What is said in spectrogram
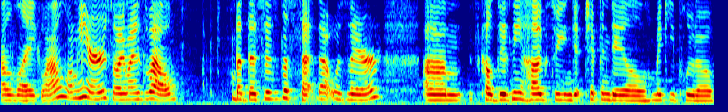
I was like, well, I'm here, so I might as well. But this is the set that was there. Um, it's called Disney Hugs, so you can get Chip 'n Dale, Mickey, Pluto,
